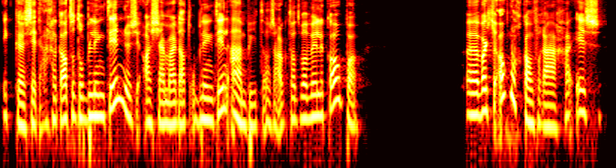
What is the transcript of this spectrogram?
ik uh, zit eigenlijk altijd op LinkedIn. Dus als jij mij dat op LinkedIn aanbiedt, dan zou ik dat wel willen kopen. wat je ook nog kan vragen is,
